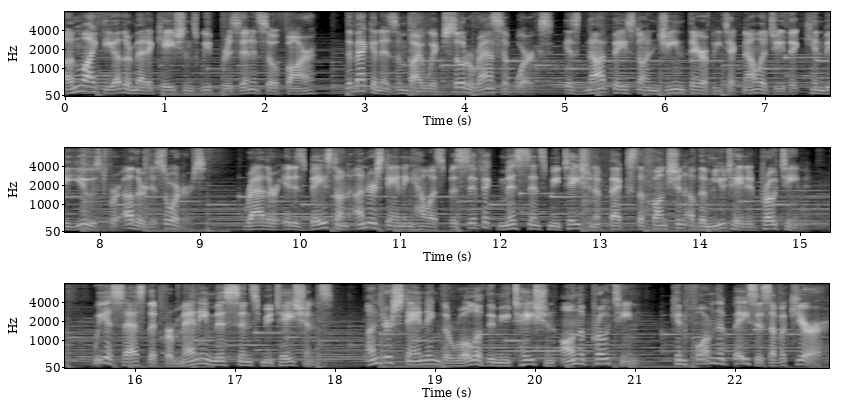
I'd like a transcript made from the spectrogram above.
Unlike the other medications we've presented so far, the mechanism by which sotorasib works is not based on gene therapy technology that can be used for other disorders. Rather, it is based on understanding how a specific missense mutation affects the function of the mutated protein. We assess that for many missense mutations, understanding the role of the mutation on the protein can form the basis of a cure.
